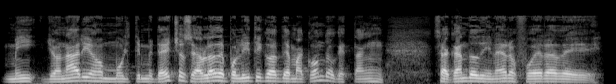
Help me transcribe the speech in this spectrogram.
millonarios multi... De hecho, se habla de políticos de Macondo que están sacando dinero fuera de,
